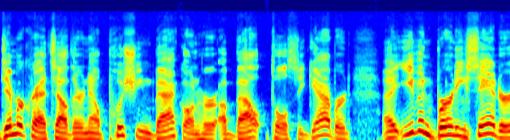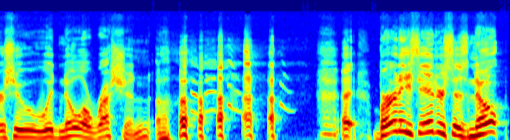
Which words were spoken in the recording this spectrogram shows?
Democrats out there now pushing back on her about Tulsi Gabbard. Uh, even Bernie Sanders, who would know a Russian. Bernie Sanders says, nope,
